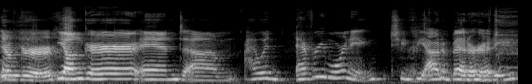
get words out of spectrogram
Younger. Younger and um, I would every morning she'd be out of bed already.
